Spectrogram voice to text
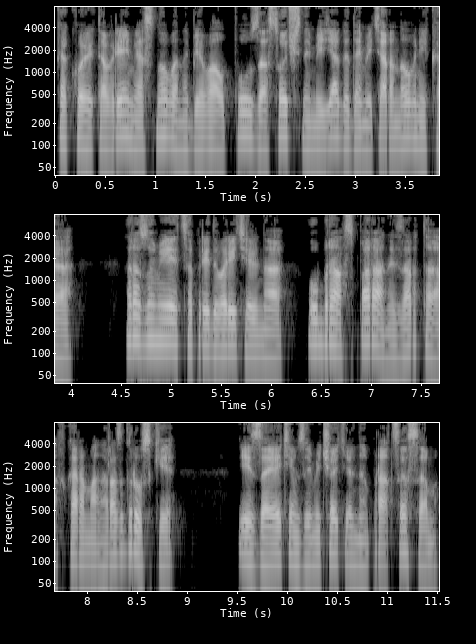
Какое-то время снова набивал пузо сочными ягодами терновника, разумеется, предварительно убрав спаран изо рта в карман разгрузки, и за этим замечательным процессом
